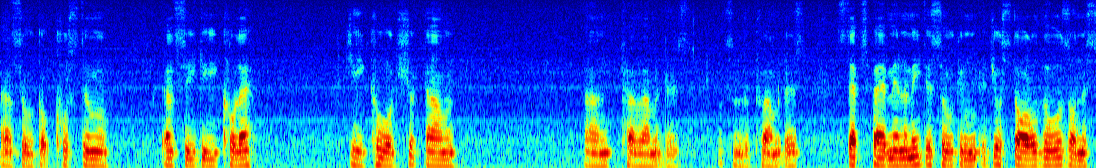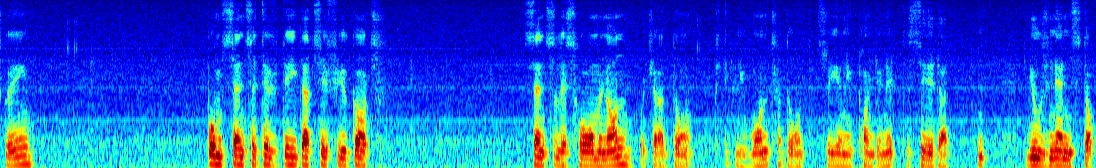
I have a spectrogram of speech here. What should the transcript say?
Uh, so we've got custom, LCD colour, G-code shutdown and parameters. What's the parameters? steps per millimeter so we can adjust all of those on the screen bump sensitivity that's if you've got sensorless homing on which I don't particularly want I don't see any point in it to say that using end stop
